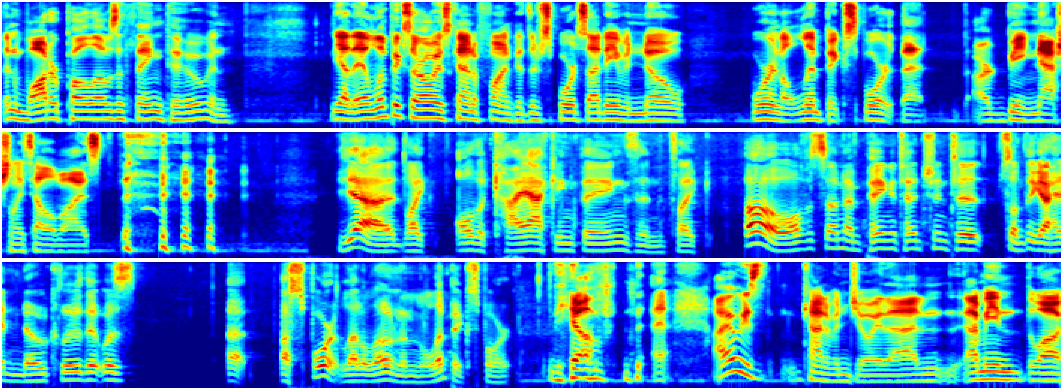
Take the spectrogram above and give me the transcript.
Then water polo is a thing too, and yeah, the Olympics are always kind of fun because there's sports I didn't even know were an Olympic sport that are being nationally televised. yeah, like all the kayaking things, and it's like, oh, all of a sudden I'm paying attention to something I had no clue that was a, a sport, let alone an Olympic sport. Yeah, I always kind of enjoy that, and I mean, uh,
